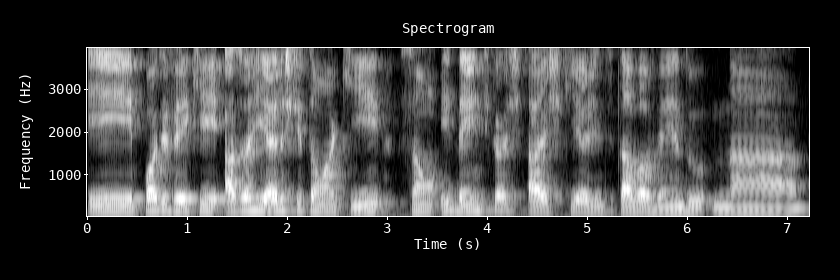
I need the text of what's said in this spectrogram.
e pode ver que as URLs que estão aqui são idênticas às que a gente estava vendo na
